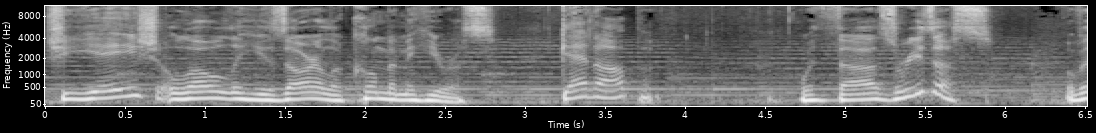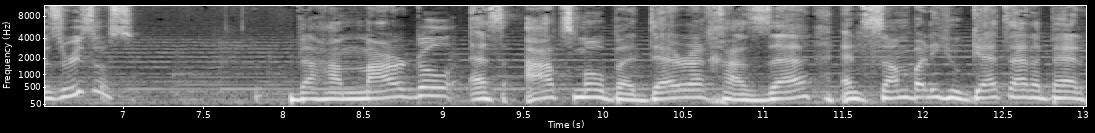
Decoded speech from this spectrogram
Sheyesh lo lehizar lakum mehirus. Get up with the Zrizos. With Zrizos. The Hamargel es atzmo baderech hazeh, and somebody who gets out of bed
